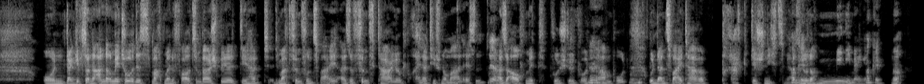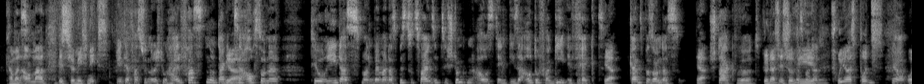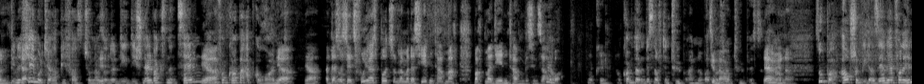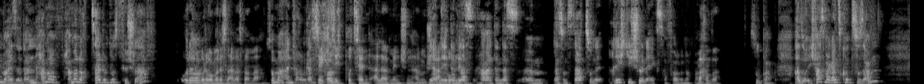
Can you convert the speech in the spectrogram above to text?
und dann gibt's noch eine andere Methode, das macht meine Frau zum Beispiel, die hat, die macht fünf und zwei, also fünf Tage relativ normal essen, Ja. also auch mit Frühstück und Ja, ja. Abendbrot Mhm. und dann zwei Tage praktisch nichts mehr, also Okay. nur noch Minimenge. Okay. Ne? Kann man auch machen, ist für mich nix. Geht ja fast schon in Richtung Heilfasten. Und da gibt es Ja. ja. auch so eine Theorie, dass man, wenn man das bis zu 72 Stunden ausdehnt, dieser Autophagie-Effekt Ja, ganz besonders ja. stark wird. Genau, das ist so Dass wie dann- Frühjahrsputz. Ja, Und wie eine da- Chemotherapie fast schon. Also die, die schnell wachsenden Zellen Ja. werden vom Körper abgeräumt. Ja, ja. Das Also- ist jetzt Frühjahrsputz und wenn man das jeden Tag macht, macht man jeden Tag ein bisschen sauber. Okay. Kommt dann ein bisschen auf den Typ an, ne? was Genau. man für ein Typ ist. Ja, genau. Super, auch schon wieder sehr wertvolle Hinweise. Dann haben wir, haben wir noch Zeit und Lust für Schlaf? Oder, Oder wollen wir das ein anderes Mal machen? sollen wir einfach ein ganzes Folge 60 Prozent aller Menschen haben Ja, nee, dann Schlafprobleme. lass, Harald, dann lass, ähm, lass uns dazu eine richtig schöne Extra-Folge noch machen. Machen wir. Super. Also ich fasse mal ganz kurz zusammen.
